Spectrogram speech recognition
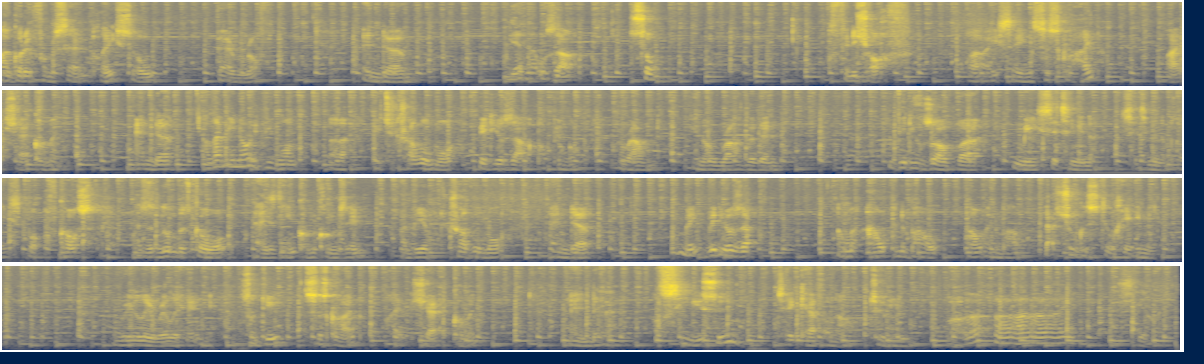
I got it from a certain place, so fair enough. And um, yeah, that was that. So, finish off by saying subscribe, like, share, comment, and uh, let me know if you want uh, me to travel more videos that are popping up around, you know, rather than videos of uh, me sitting in a sitting in a place. But of course, as the numbers go up, as the income comes in, I'll be able to travel more and uh, make videos that I'm out and about, out and about. That sugar's still hitting me. Really, really hitting me. So do subscribe, like, share, comment, and uh, I'll see you soon. Take care for now. Toodaloo. Bye. See you later.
